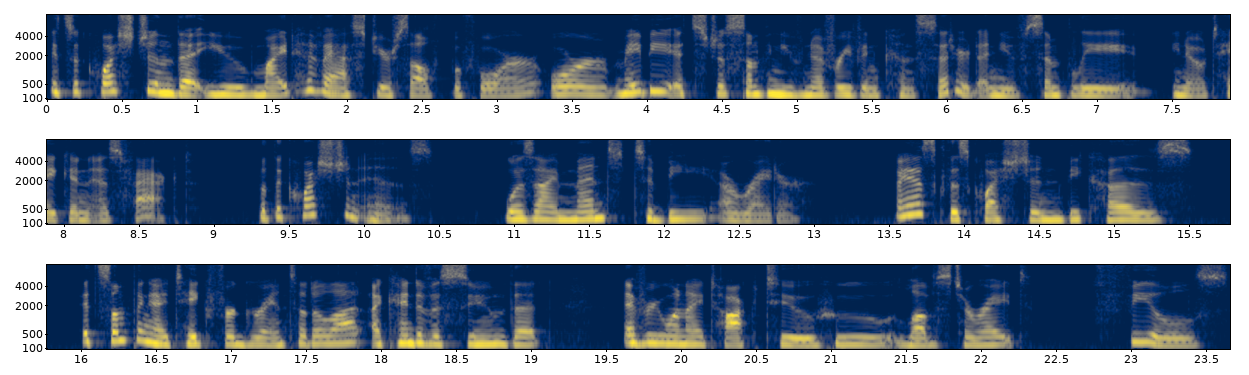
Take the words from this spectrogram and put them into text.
It's a question that you might have asked yourself before, or maybe it's just something you've never even considered and you've simply, you know, taken as fact. But the question is Was I meant to be a writer? I ask this question because it's something I take for granted a lot. I kind of assume that everyone I talk to who loves to write feels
